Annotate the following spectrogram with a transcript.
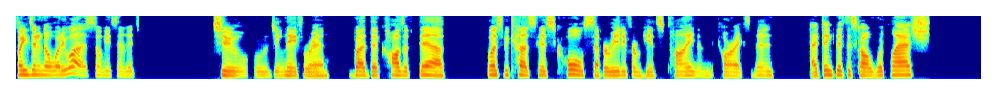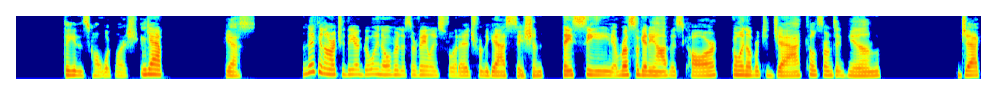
but he didn't know what it was, so he sent it to DNA for it. But the cause of death was because his skull separated from his spine in the car accident. I think this is called whiplash. I think it is called whiplash. Yeah. Yes. Nick and Archie, they are going over the surveillance footage from the gas station. They see Russell getting out of his car, going over to Jack, confronting him. Jack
